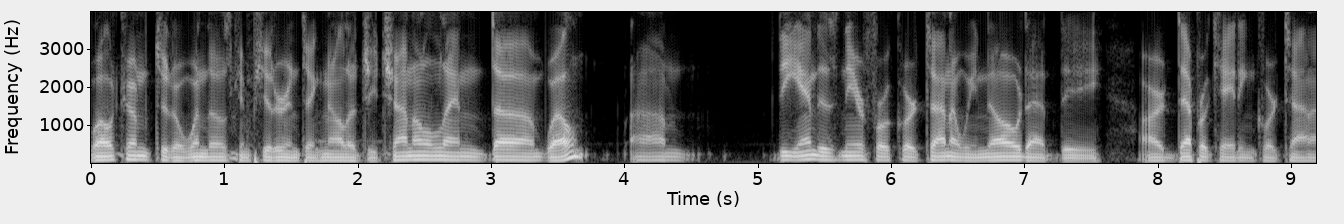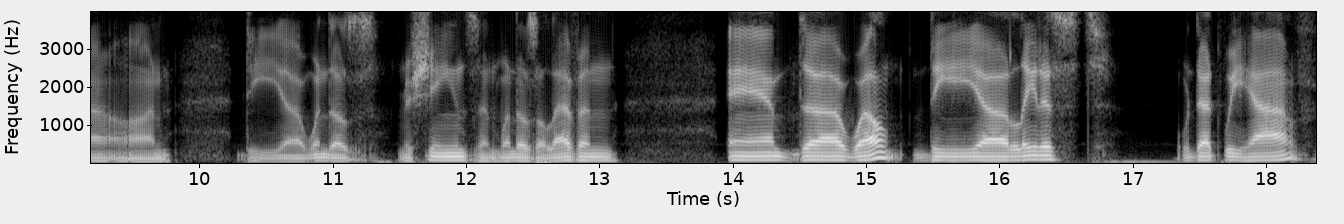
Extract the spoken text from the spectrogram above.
Welcome to the Windows Computer and Technology channel. And, uh, well, um, the end is near for Cortana. We know that they are deprecating Cortana on the uh, Windows machines and Windows 11. And, uh, well, the uh, latest that we have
